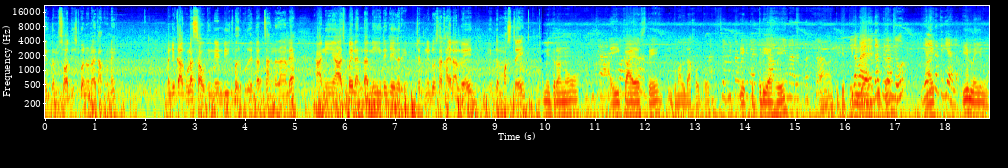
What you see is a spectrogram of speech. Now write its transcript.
एकदम स्वादिष्ट बनवला आहे काकूने. म्हणजे काकूला साऊथ इंडियन डिश भरपूर येतात चांगल्या चांगल्या. आणि आज पहिल्यांदा मी त्यांच्या घरी चटणी डोसा खायला आलो आहे एकदम मस्त आहे. मित्रांनो आई काय असते तुम्हाला दाखवतो. एक कुत्री आहे. तिथे येईल ना येईल ना.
